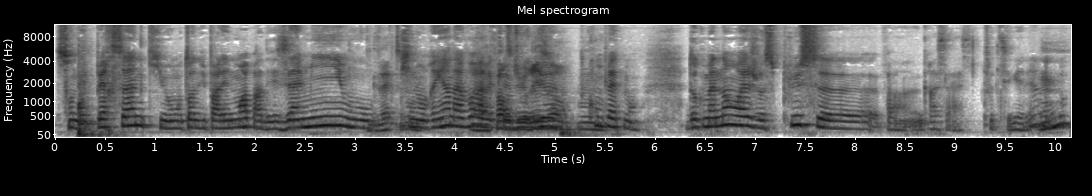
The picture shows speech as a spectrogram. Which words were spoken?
sont des personnes qui ont entendu parler de moi par des amis ou Exactement. qui n'ont rien à voir À avec force le du milieu. réseau. Mm. Complètement. Donc maintenant, ouais, j'ose plus, euh, enfin, grâce à toutes ces galères, du Mm. coup,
